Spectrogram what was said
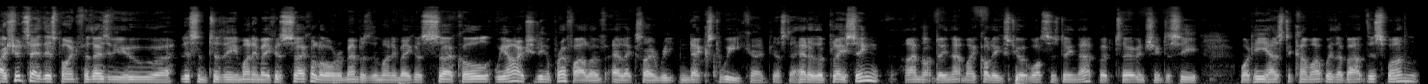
I should say at this point, for those of you who uh, listen to the Moneymakers Circle or are members of the Moneymakers Circle, we are actually doing a profile of LXI REIT next week, uh, just ahead of the placing. I'm not doing that. My colleague Stuart Watson's doing that, but uh, interesting to see what he has to come up with about this one.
